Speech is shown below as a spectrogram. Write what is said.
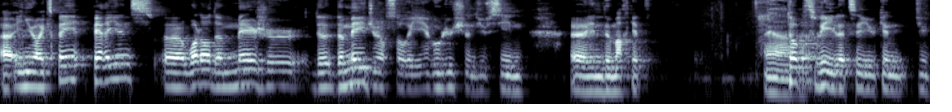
uh, in your experience uh, what are the measure the, the major sorry evolutions you've seen uh, in the market? Uh, top three let's say you can do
